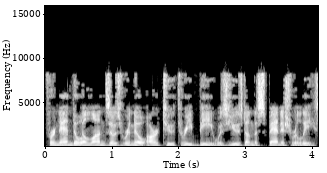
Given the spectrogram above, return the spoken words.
Fernando Alonso's Renault R23B was used on the Spanish release.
